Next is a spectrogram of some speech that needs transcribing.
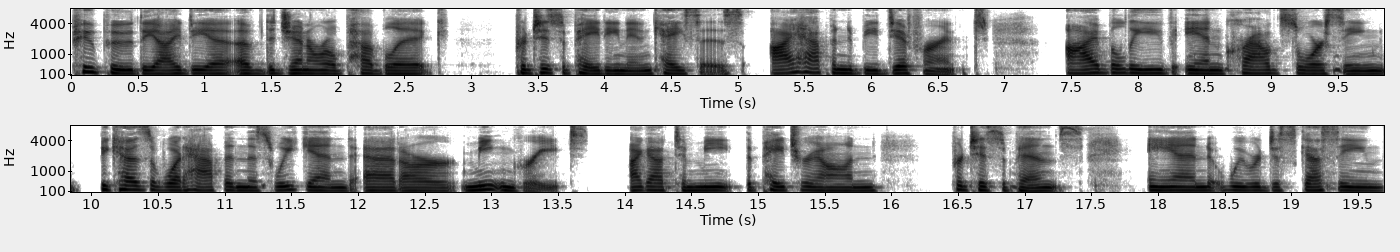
poo poo the idea of the general public participating in cases. I happen to be different. I believe in crowdsourcing because of what happened this weekend at our meet and greet. I got to meet the Patreon participants and we were discussing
